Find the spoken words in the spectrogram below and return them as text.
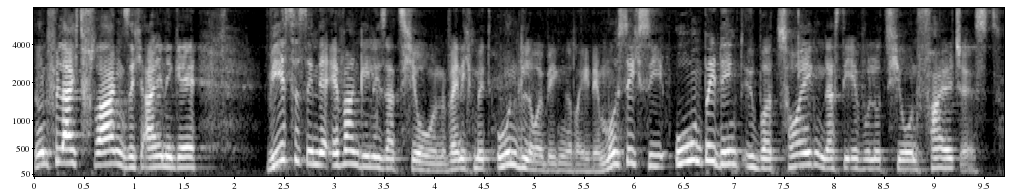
Nun, vielleicht fragen sich einige, wie ist es in der Evangelisation, wenn ich mit Ungläubigen rede? Muss ich sie unbedingt überzeugen, dass die Evolution falsch ist?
